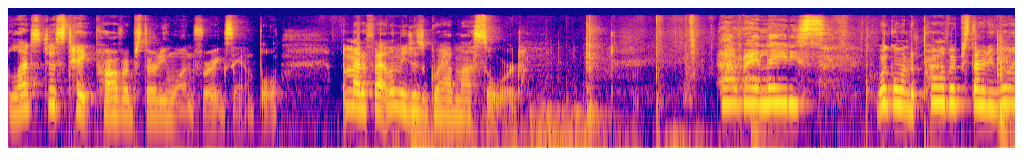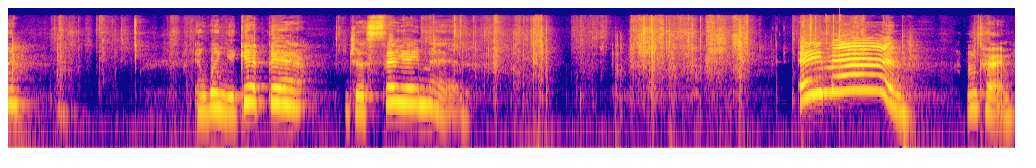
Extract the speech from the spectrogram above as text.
Let's just take Proverbs 31 for example. a matter of fact, let me just grab my sword. All right, ladies, we're going to Proverbs 31. And when you get there, just say amen. Amen. Okay.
